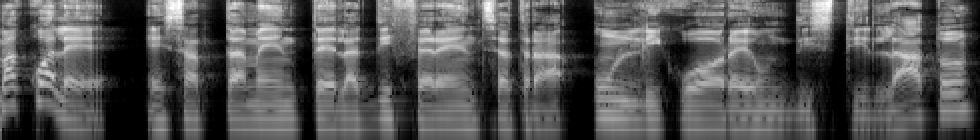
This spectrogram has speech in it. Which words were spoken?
ma qual è esattamente la differenza tra un liquore e un distillato?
